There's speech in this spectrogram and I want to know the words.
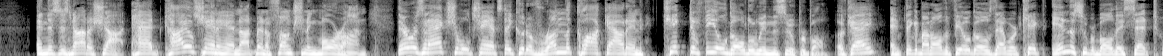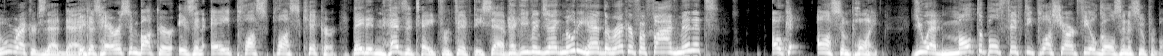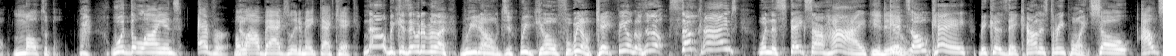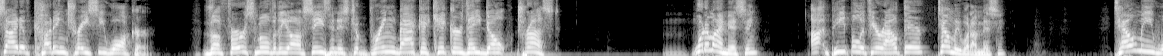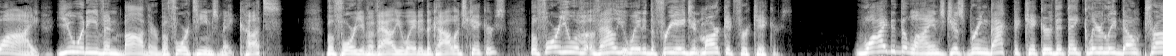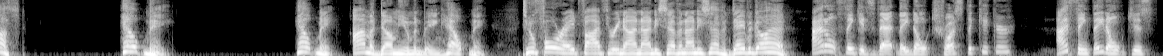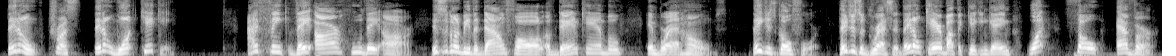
and this is not a shot. Had Kyle Shanahan not been a functioning moron, there was an actual chance they could have run the clock out and kicked a field goal to win the Super Bowl. Okay? And think about all the field goals that were kicked in the Super Bowl. They set two records that day. Because Harrison Butker is an A plus plus kicker. They didn't hesitate from 57. Heck, even Jake Moody had the record for five minutes. Okay, awesome point. You had multiple 50 plus yard field goals in a Super Bowl. Multiple. Would the Lions ever allow Badgley to make that kick? No, because they would have been like, we don't, we go for, we don't kick field goals. No, no. Sometimes when the stakes are high, You do. it's okay because they count as three points. So outside of cutting Tracy Walker, the first move of the offseason is to bring back a kicker they don't trust. Mm-hmm. What am I missing? Uh, people, if you're out there, tell me what I'm missing. Tell me why you would even bother before teams make cuts, before you've evaluated the college kickers, before you have evaluated the free agent market for kickers. Why did the Lions just bring back the kicker that they clearly don't trust? Help me. Help me. I'm a dumb human being. Help me. 248 539 9797. David, go ahead. I don't think it's that they don't trust the kicker. I think they don't just they don't trust they don't want kicking. I think they are who they are. This is going to be the downfall of Dan Campbell and Brad Holmes. They just go for it. They're just aggressive. They don't care about the kicking game whatsoever.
